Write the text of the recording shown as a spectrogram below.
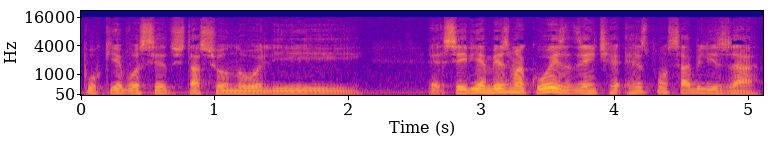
porque você estacionou ali é, seria a mesma coisa de a gente responsabilizar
